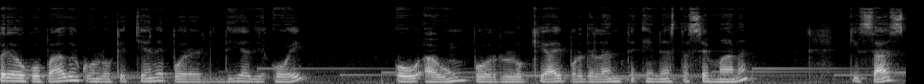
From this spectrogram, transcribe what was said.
preocupado con lo que tiene por el día de hoy o aún por lo que hay por delante en esta semana? Quizás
